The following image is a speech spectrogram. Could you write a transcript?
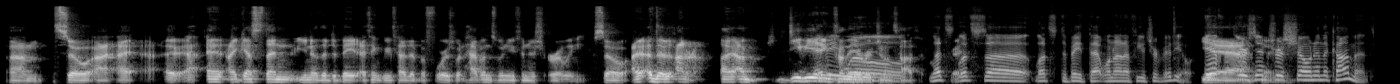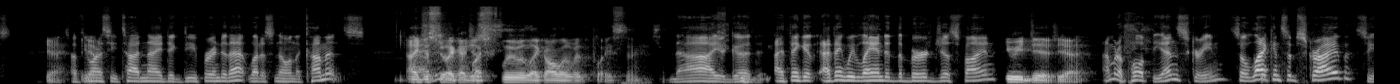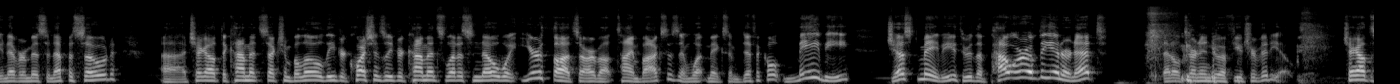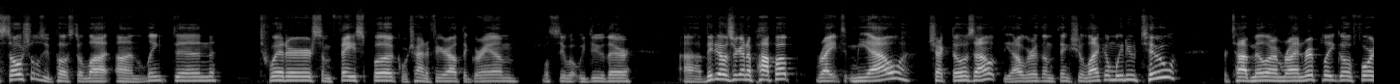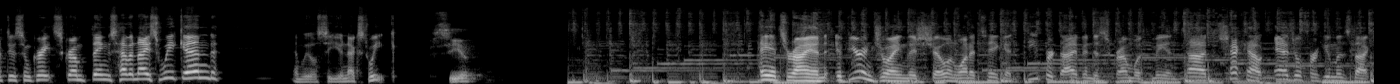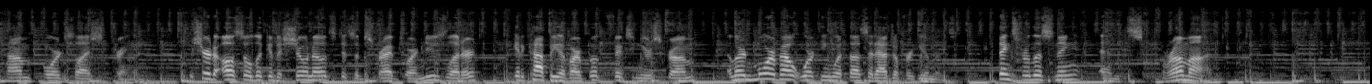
Um, so I, I, I, I, guess then you know the debate. I think we've had that before. Is what happens when you finish early. So I, I don't know. I, am deviating Maybe from we'll, the original topic. Let's right? let's uh let's debate that one on a future video. Yeah, if there's interest yeah, yeah. shown in the comments. Yeah. So if you yeah. want to see Todd and I dig deeper into that, let us know in the comments. I just feel like I just flew like all over the place there. So. Nah, you're good. I think it, I think we landed the bird just fine. We did, yeah. I'm gonna pull up the end screen. So like and subscribe so you never miss an episode. Uh, check out the comments section below. Leave your questions, leave your comments. Let us know what your thoughts are about time boxes and what makes them difficult. Maybe, just maybe, through the power of the internet, that'll turn into a future video. Check out the socials. We post a lot on LinkedIn, Twitter, some Facebook. We're trying to figure out the gram We'll see what we do there. Uh, videos are going to pop up. Right, meow. Check those out. The algorithm thinks you like them. We do too. For Todd Miller, I'm Ryan Ripley. Go forth, do some great Scrum things. Have a nice weekend, and we will see you next week. See you. Hey, it's Ryan. If you're enjoying this show and want to take a deeper dive into Scrum with me and Todd, check out agileforhumans.com forward slash training. Be sure to also look at the show notes to subscribe to our newsletter, get a copy of our book, Fixing Your Scrum, and learn more about working with us at Agile for Humans. Thanks for listening and scrum on.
